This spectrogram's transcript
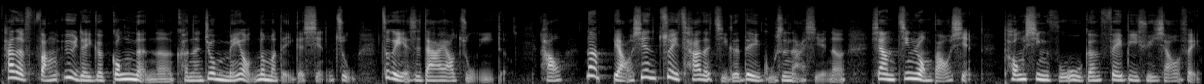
它的防御的一个功能呢，可能就没有那么的一个显著。这个也是大家要注意的。好，那表现最差的几个类股是哪些呢？像金融保险、通信服务跟非必需消费。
